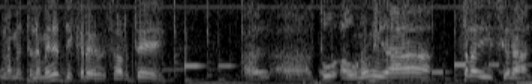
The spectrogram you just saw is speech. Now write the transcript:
lamentablemente tienes que regresarte a, una unidad tradicional.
